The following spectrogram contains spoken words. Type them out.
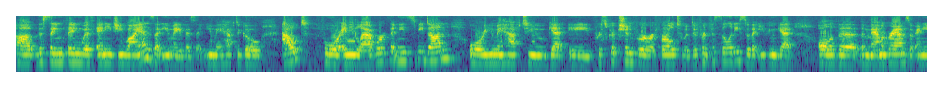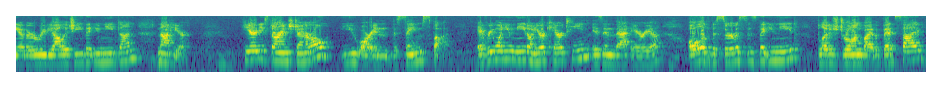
Uh, the same thing with any GYNs that you may visit. You may have to go out for any lab work that needs to be done, or you may have to get a prescription for a referral to a different facility so that you can get all of the, the mammograms or any other radiology that you need done. Not here. Here at East Orange General, you are in the same spot. Everyone you need on your care team is in that area. All of the services that you need, blood is drawn by the bedside.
